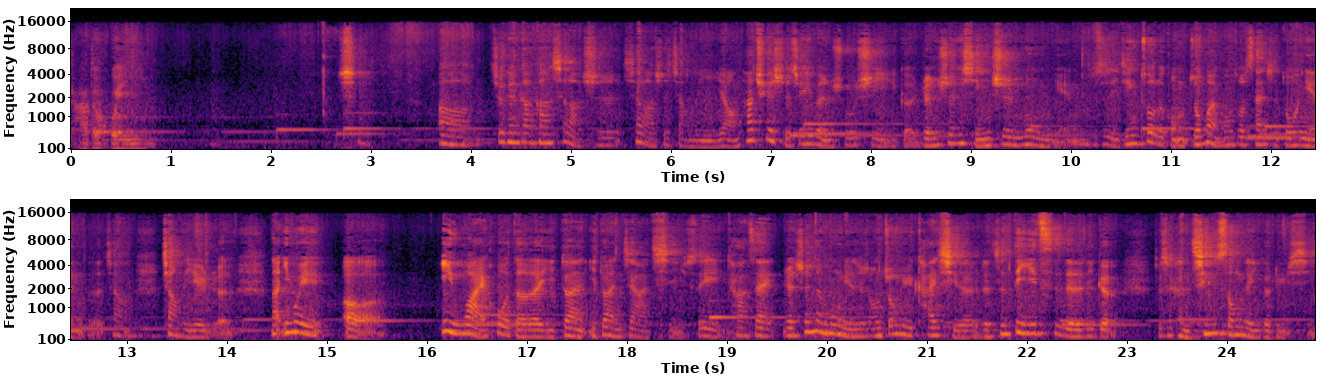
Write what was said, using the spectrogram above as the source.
他的回忆。是。呃，就跟刚刚谢老师谢老师讲的一样，他确实这一本书是一个人生行至暮年，就是已经做了总总管工作三十多年的这样这样的一个人。那因为呃意外获得了一段一段假期，所以他在人生的暮年之中，终于开启了人生第一次的一个就是很轻松的一个旅行。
